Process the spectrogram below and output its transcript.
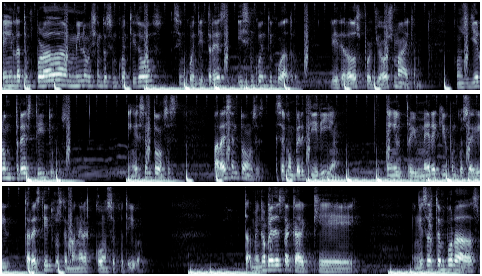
En la temporada 1952, 53 y 54, liderados por George Michael, consiguieron tres títulos, en ese entonces, para ese entonces, se convertirían en el primer equipo en conseguir tres títulos de manera consecutiva. También cabe destacar que en esas temporadas,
